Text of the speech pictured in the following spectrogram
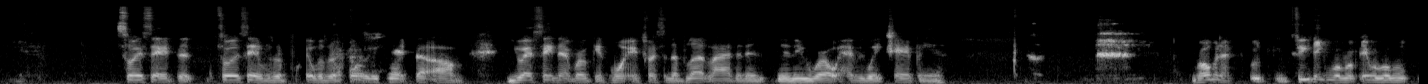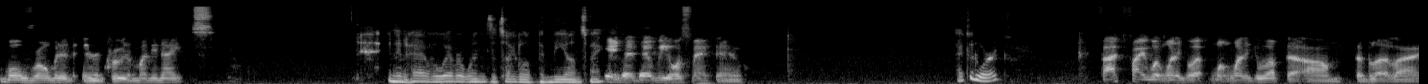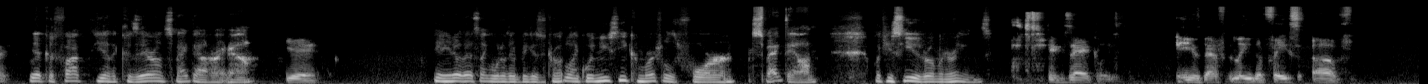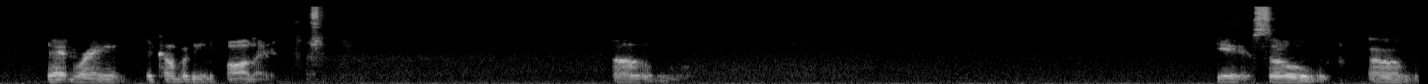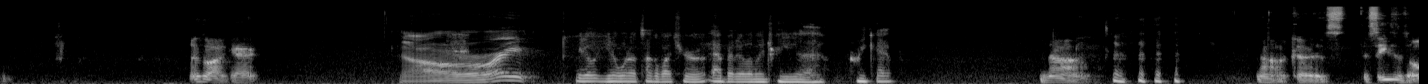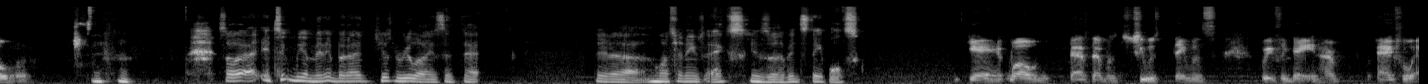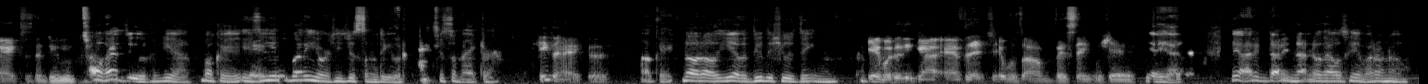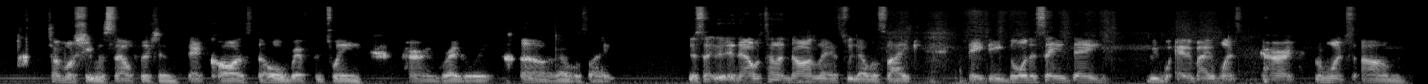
So it said that. So it said it was it was reported that the um, USA Network is more interested in the bloodline than the, the new world heavyweight champion. Roman, so you think they will move Roman in, the crew to Monday nights? And then have whoever wins the title be on SmackDown. Yeah, that, they'll be on SmackDown. That could work. Fox probably wouldn't want to go up, want to give up the um the bloodline. Yeah, because Fox, yeah, because they're on SmackDown right now. Yeah, Yeah, you know that's like one of their biggest draw. Like when you see commercials for SmackDown, what you see is Roman Reigns. exactly. He is definitely the face of that brand, the company, all that. Um, yeah, so um, that's all I got. All right. You know, you know when I talk about your Abbott Elementary uh, recap. No, no, because the season's over. So uh, it took me a minute, but I just realized that that that uh, what's her name's ex is uh, Vince Staples. Yeah, well, that's that was she was they was briefly dating. Her actual ex is the dude. Oh, that dude. Yeah. Okay. Is he anybody or is he just some dude? Just some actor. He's an actor. Okay. No, no. Yeah, the dude that she was dating. Yeah, but the guy after that it was um Vince Staples. Yeah, Yeah, yeah, yeah. I did. I did not know that was him. I don't know. talking about she was selfish and that caused the whole rift between her and Gregory. Oh, that was like. Just, like- and I was telling Don last week, I was like, they they doing the same thing. We everybody wants her wants um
